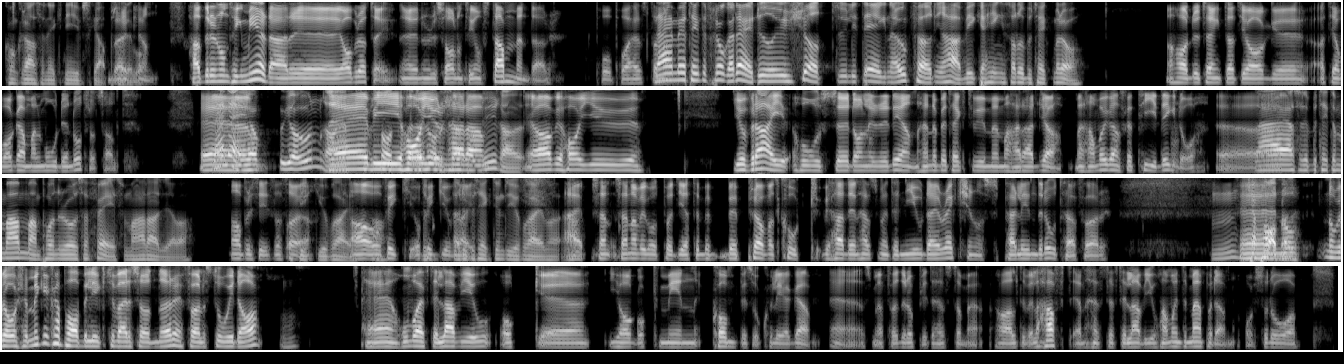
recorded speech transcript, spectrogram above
konkurrensen är knivskarp. Verkligen. Hade du någonting mer där? eh, Jag avbröt dig. När du sa någonting om stammen där. På, på hästarna. Nej, men jag tänkte fråga dig. Du har ju kört lite egna uppfödningar här. Vilka hingstar har du betäckt med då? Jaha, du tänkte att jag, eh, att jag var gammalmodig ändå trots allt? nej, nej, Eh, jag, jag undrar. nej, vi har det ju den här. Ja, vi har ju Juvraj hos eh, Daniel Redén. Henne betäckte vi med Maharaja. Men han var ju ganska tidig då. Nej, alltså du betäckte mamman på en Rosa Face med Maharadja va? Ja, precis. Vad sa Och jag? fick Juvraj. Ja, och fick, och fick Ja, du Juvraj. betäckte inte Juvraj. men- Nej, sen, sen har vi gått på ett jättebeprövat kort. Vi hade en häst som heter New Direction hos Per Linderoth här för Mm, eh, kapabel. no- några år sedan. Mycket kapabel, gick tyvärr sönder. Föll stod idag. Mm. Eh, hon var efter Love You och eh, jag och min kompis och kollega eh, som jag födde upp lite hästar med har alltid velat haft en häst efter Love You. Han var inte med på den. Och så då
